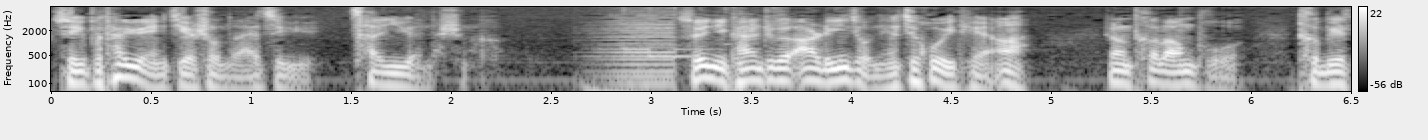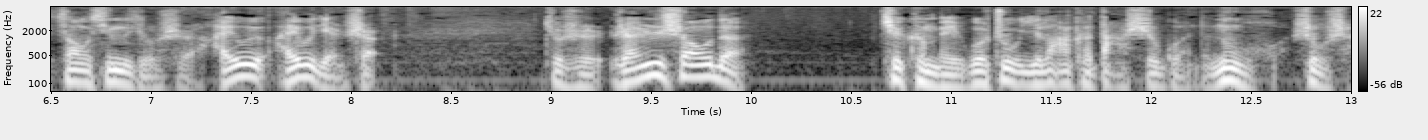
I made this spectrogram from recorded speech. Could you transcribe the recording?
所以不太愿意接受来自于参议院的审核。所以你看，这个二零一九年最后一天啊，让特朗普特别糟心的就是还有还有一件事儿，就是燃烧的这个美国驻伊拉克大使馆的怒火，是不是？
